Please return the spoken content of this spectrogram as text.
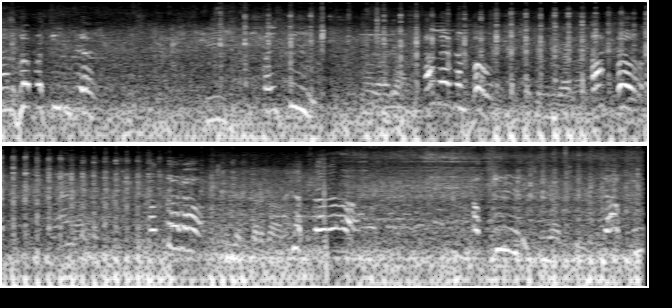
325 ਰੁਪਏ। 35 ਸਾਢੇ ਤਿੰਨ ਸੌ। 60 70 75 80 85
